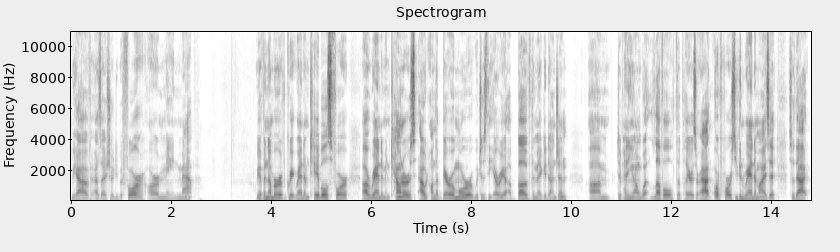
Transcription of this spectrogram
We have, as I showed you before, our main map. We have a number of great random tables for uh, random encounters out on the Barrowmoor, which is the area above the Mega Dungeon, um, depending on what level the players are at. Or, of course, you can randomize it so that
